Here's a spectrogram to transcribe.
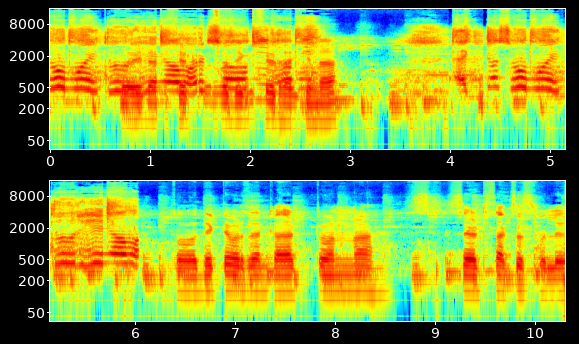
সময় তো এটা আমার দেখি সেট হয় কিনা। একটা সময় তোরে আমার তো দেখতে পাচ্ছেন কার্টুন সেট সাকসেসফুলি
